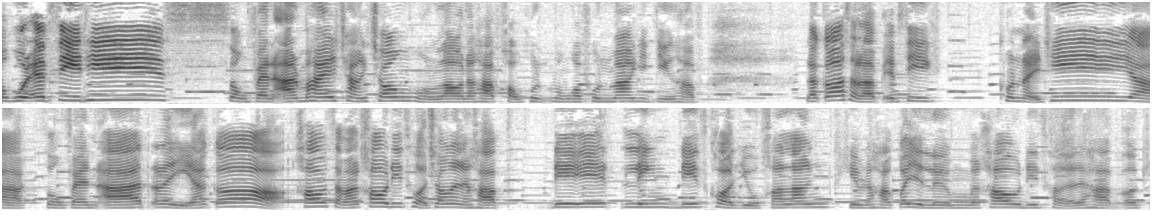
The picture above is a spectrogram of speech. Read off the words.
ขอบคุณ FC ที่ส่งแฟนอาร์ตมาให้ทางช่องของเรานะครับ ขอบคุณผมขอบคุณมากจริงๆครับ แล้วก็สำหรับ FC คนไหนที่อยากส่งแฟนอาร์ตอะไรอย่างเงี้ยก็เข้าสามารถเข้า Discord ช่องเลยนะครับดีลิงก์ Discord อยู่ข้างล่างคลิปนะครับ ก็อย่าลืมมาเข้า Discord นะครับ โอเค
